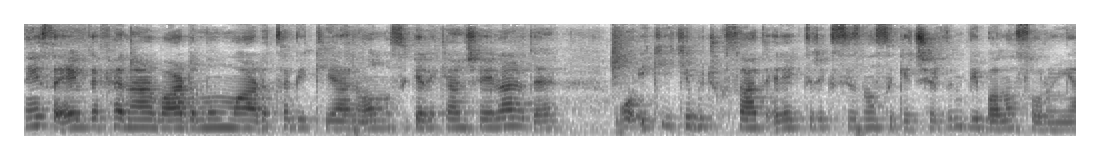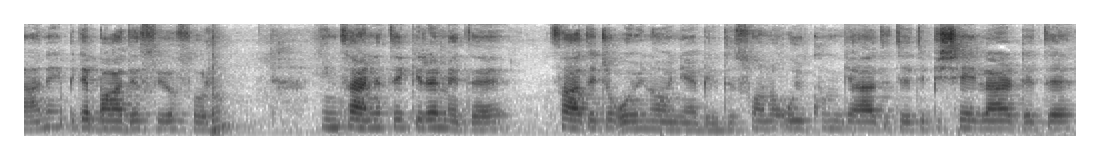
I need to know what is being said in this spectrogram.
Neyse evde fener vardı, mum vardı tabii ki yani olması gereken şeyler de o iki, iki buçuk saat elektriksiz nasıl geçirdim bir bana sorun yani. Bir de bade suya sorun. İnternete giremedi. Sadece oyun oynayabildi. Sonra uykum geldi dedi. Bir şeyler dedi.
